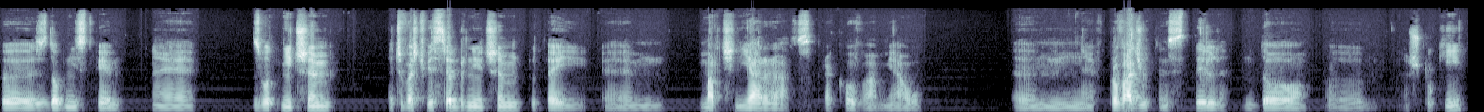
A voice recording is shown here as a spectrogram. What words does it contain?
w zdobnictwie złotniczym, czy właściwie srebrniczym. Tutaj Marcin Jara z Krakowa miał, wprowadził ten styl do sztuki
